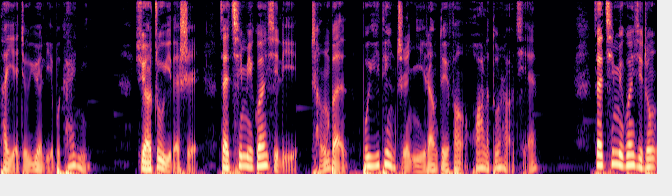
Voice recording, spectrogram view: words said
他也就越离不开你。需要注意的是，在亲密关系里，成本不一定指你让对方花了多少钱。在亲密关系中，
